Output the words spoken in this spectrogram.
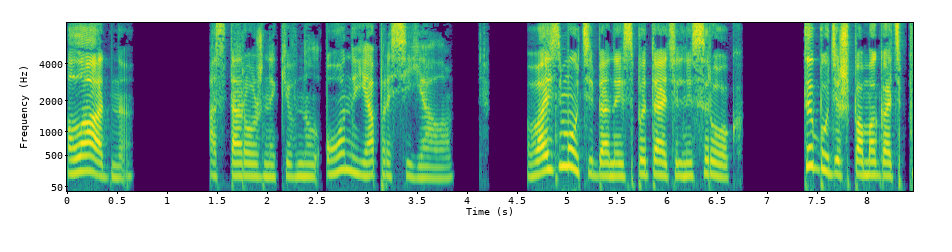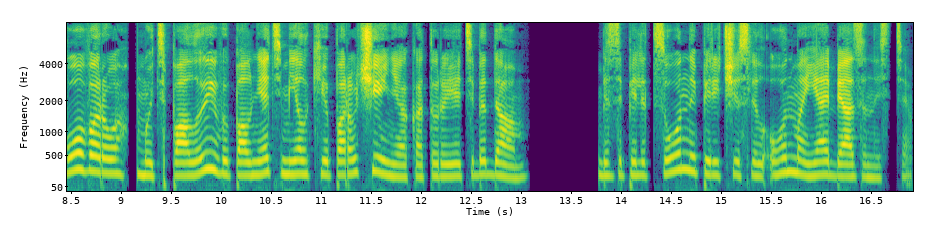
«Ладно», — осторожно кивнул он, и я просияла. «Возьму тебя на испытательный срок. Ты будешь помогать повару, мыть полы и выполнять мелкие поручения, которые я тебе дам. Безапелляционно перечислил он мои обязанности.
